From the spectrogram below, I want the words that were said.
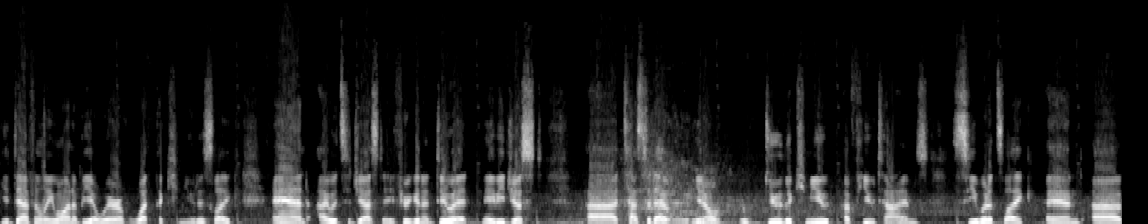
You definitely want to be aware of what the commute is like, and I would suggest if you're going to do it, maybe just uh, test it out. You know, do the commute a few times, see what it's like, and uh,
